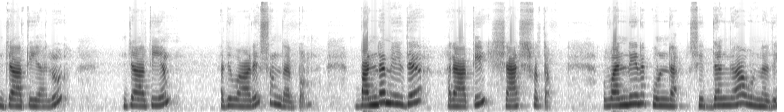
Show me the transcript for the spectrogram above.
జాతీయాలు. జాతీయం అది వాడే సందర్భం. బండ మీద రాతి శాశ్వతం. వండిన కుండ సిద్ధంగా ఉన్నది.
